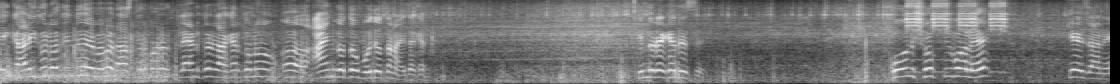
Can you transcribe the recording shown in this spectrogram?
এই গাড়িগুলো কিন্তু এভাবে রাস্তার পর ল্যান্ড করে রাখার কোনো আইনগত বৈধতা নাই দেখেন। কিন্তু রেখে দিয়েছে। কোন শক্তি বলে কে জানে?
